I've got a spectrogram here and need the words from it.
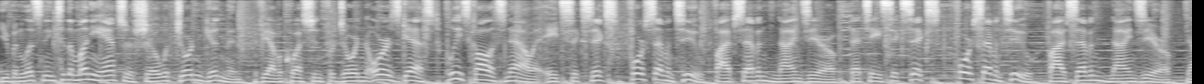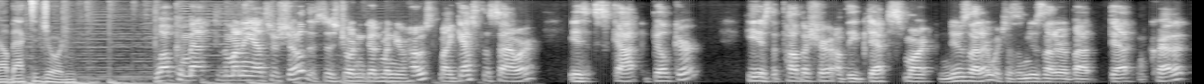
You've been listening to the Money Answer Show with Jordan Goodman. If you have a question for Jordan or his guest, please call us now at 866 472 5790. That's 866 472 5790. Now back to Jordan. Welcome back to the Money Answer Show. This is Jordan Goodman, your host. My guest this hour is Scott Bilker. He is the publisher of the Debt Smart newsletter, which is a newsletter about debt and credit.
